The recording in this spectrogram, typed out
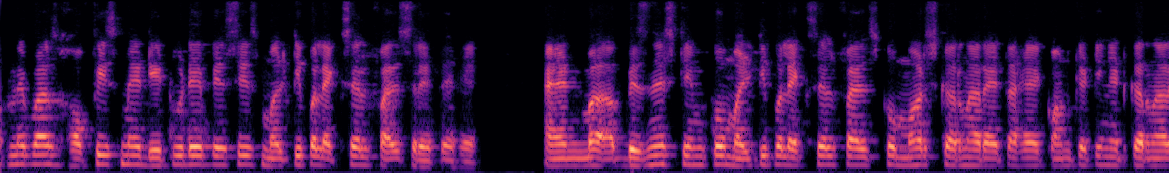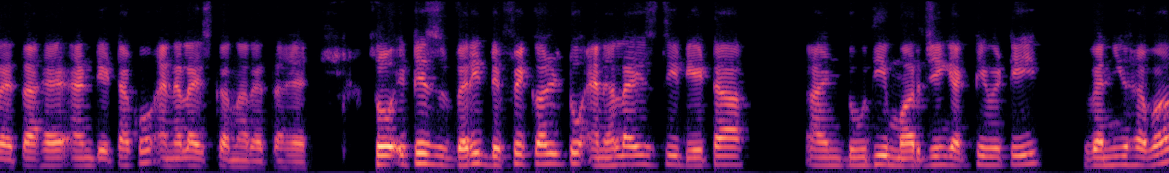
अपने पास ऑफ़िस में day to day basis multiple excel files रहते हैं एंड बिज़नेस टीम को मल्टीपल एक्सेल फाइल्स को मर्ज करना रहता है कॉन्केटिनेट करना रहता है एंड डेटा को एनालाइज करना रहता है. So it is very difficult to analyse the data and do the merging activity when you have a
